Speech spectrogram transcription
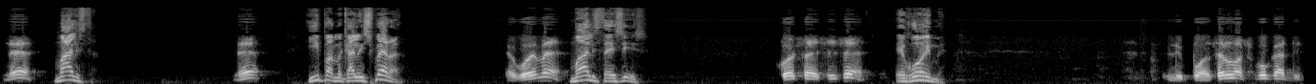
Ναι, Μάλιστα. ναι. Είπαμε καλησπέρα. Εγώ είμαι. Μάλιστα εσείς. Κώστα, εσύ είσαι; Εγώ είμαι. Λοιπόν, θέλω να σου πω κάτι.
